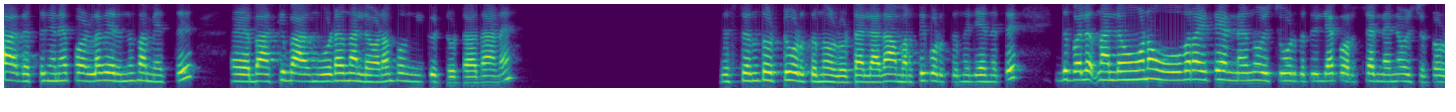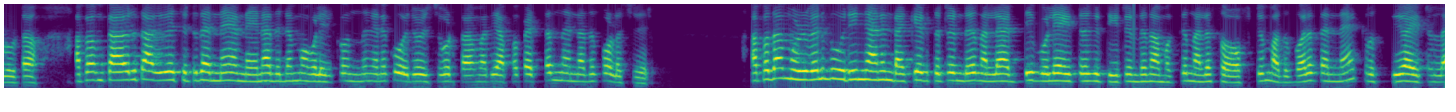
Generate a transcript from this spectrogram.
ഭാഗത്ത് ഇങ്ങനെ പൊള്ള വരുന്ന സമയത്ത് ബാക്കി ഭാഗം കൂടെ നല്ലോണം പൊങ്ങി കിട്ടും കേട്ടോ അതാണ്. ജസ്റ്റ് ഒന്ന് തൊട്ട് കൊടുക്കുന്നുള്ളൂ കേട്ടോ അല്ലാതെ അമർത്തി കൊടുക്കുന്നില്ല. എന്നിട്ട് ഇതുപോലെ നല്ലോണം ഓവറായിട്ട് എണ്ണയൊന്നും ഒഴിച്ചു കൊടുത്തിട്ടില്ല. കുറച്ച് എണ്ണ തന്നെ ഒഴിച്ചിട്ടുള്ളൂ കേട്ടോ അപ്പൊ നമുക്ക് ആ ഒരു തവി വെച്ചിട്ട് തന്നെ എണ്ണേനെ അതിന്റെ മുകളിലേക്ക് ഒന്ന് ഇങ്ങനെ കോരി ഒഴിച്ചു കൊടുത്താൽ മതി. അപ്പൊ പെട്ടെന്ന് തന്നെ അത് പൊളച്ചു വരും. അപ്പൊ ഇതാ മുഴുവൻ പൂരിയും ഞാൻ ഉണ്ടാക്കി എടുത്തിട്ടുണ്ട്. നല്ല അടിപൊളിയായിട്ട് കിട്ടിയിട്ടുണ്ട്. നമുക്ക് നല്ല സോഫ്റ്റും അതുപോലെ തന്നെ ക്രിസ്പിയും ആയിട്ടുള്ള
